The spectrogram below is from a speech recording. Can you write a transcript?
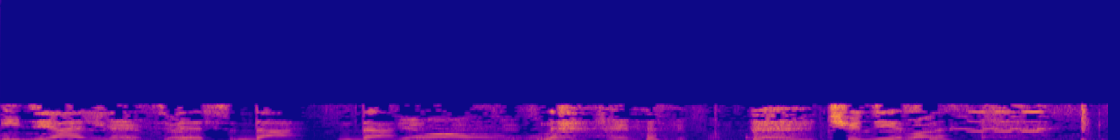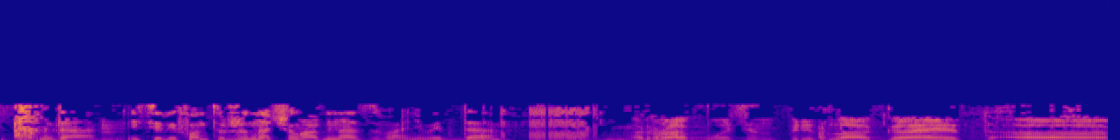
идеальная связь. Да, да. Идеальная связь. Чудесно. Да, и телефон тут же Ну, начал названивать, да. Рогозин предлагает э,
